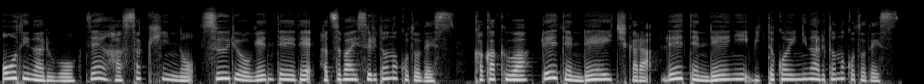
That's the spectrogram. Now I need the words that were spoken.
オーディナルを全8作品の数量限定で発売するとのことです。価格は0.01から0.02ビットコインになるとのことです。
